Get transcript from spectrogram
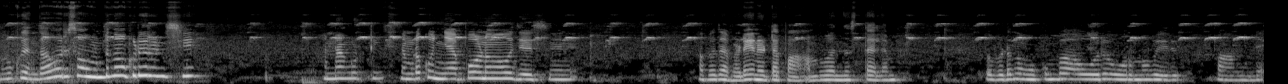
നോക്ക് എന്താ ഒരു സൗണ്ട് നോക്കടി റിൻഷി? അണ്ണാൻകുട്ടി നമ്മുടെ കുഞ്ഞാപ്പാണോ വിചാരിച്ചു അപ്പോൾ ഇത് എവിടെയാണ് കേട്ടോ പാമ്പ് വന്ന സ്ഥലം. അപ്പോൾ ഇവിടെ നോക്കുമ്പോൾ ഒരു ഓർമ്മ വരും പാമ്പിന്റെ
